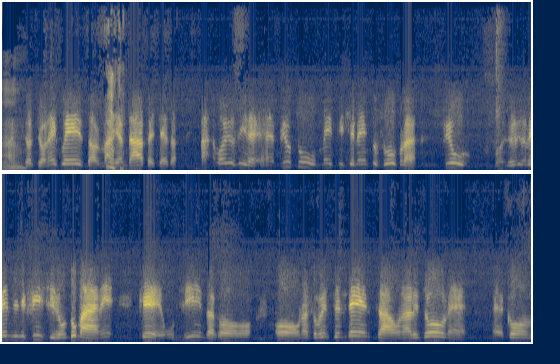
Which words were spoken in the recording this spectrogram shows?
ah. la situazione è questa, ormai ah. è andata, eccetera. Ma voglio dire, eh, più tu metti cemento sopra, più rendi difficile un domani che un sindaco o una sovrintendenza o una regione eh, con,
